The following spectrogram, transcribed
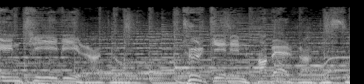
NTV Radyo, Türkiye'nin haber radyosu.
